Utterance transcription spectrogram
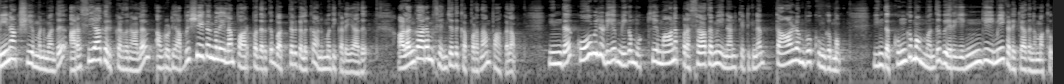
மீனாட்சி அம்மன் வந்து அரசியாக இருக்கிறதுனால அவருடைய அபிஷேகங்களை எல்லாம் பார்ப்பதற்கு பக்தர்களுக்கு அனுமதி கிடையாது. அலங்காரம் செஞ்சதுக்கப்புறம் தான் பார்க்கலாம். இந்த கோவிலுடைய மிக முக்கியமான பிரசாதமே என்னன்னு கேட்டிங்கன்னா தாழம்பூ குங்குமம். இந்த குங்குமம் வந்து வேறு எங்கேயுமே கிடைக்காது நமக்கு.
